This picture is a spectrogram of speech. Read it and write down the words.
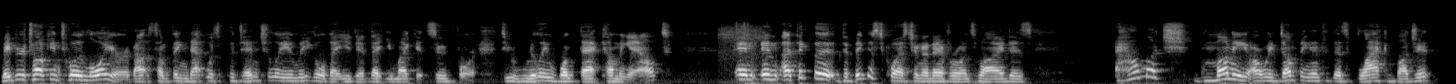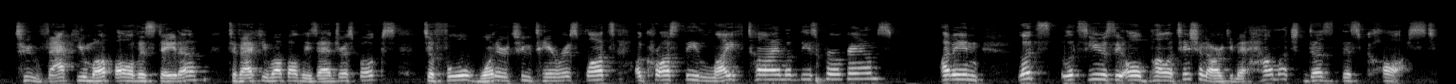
Maybe you're talking to a lawyer about something that was potentially illegal that you did that you might get sued for. Do you really want that coming out? And and I think the the biggest question in everyone's mind is how much money are we dumping into this black budget to vacuum up all this data, to vacuum up all these address books, to fool one or two terrorist plots across the lifetime of these programs? I mean, let's let's use the old politician argument. How much does this cost?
